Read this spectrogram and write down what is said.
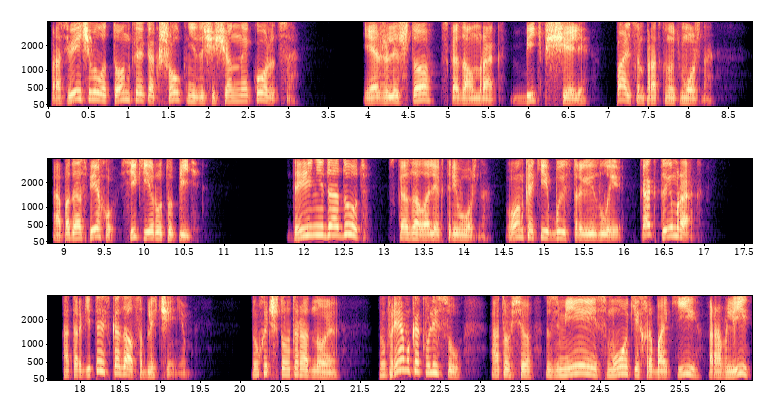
Просвечивала тонкая, как шелк, незащищенная кожица. «Ежели что, — сказал мрак, — бить в щели, пальцем проткнуть можно, а по доспеху секиру тупить». «Да и не дадут», — сказал Олег тревожно, — «вон какие быстрые и злые, как ты, мрак». А Таргитай сказал с облегчением, «Ну хоть что-то родное, ну прямо как в лесу, а то все змеи, смоки, храбаки, равли».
